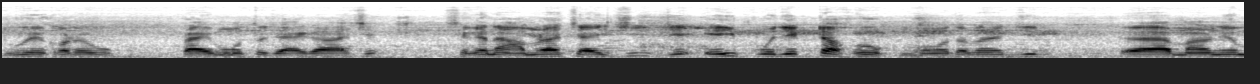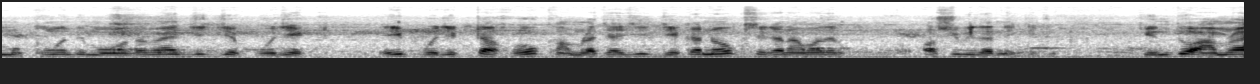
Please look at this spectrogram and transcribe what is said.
দু একরেও প্রায় মতো জায়গা আছে। সেখানে আমরা চাইছি যে এই প্রজেক্টটা হোক, মমতা ব্যানার্জির মাননীয় মুখ্যমন্ত্রী মমতা ব্যানার্জির যে প্রজেক্ট এই প্রজেক্টটা হোক, আমরা চাইছি যেখানে হোক, সেখানে আমাদের অসুবিধা নেই কিছু। কিন্তু আমরা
